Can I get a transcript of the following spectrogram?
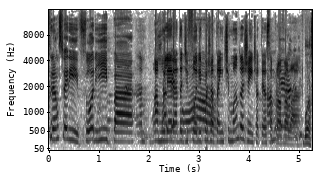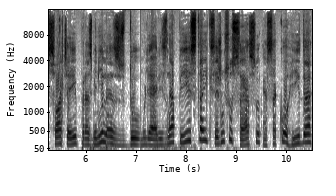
transferir Floripa. A, a mulherada de. Floripa já tá intimando a gente até essa A prova lá. de- Boa sorte aí para as meninas do Mulheres na Pista e que seja um sucesso essa corrida.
